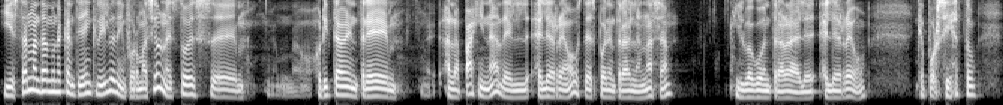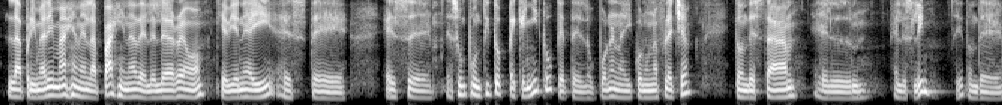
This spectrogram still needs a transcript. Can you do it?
Y están mandando una cantidad increíble de información. Esto es, eh, ahorita entré a la página del LRO, ustedes pueden entrar en la NASA y luego entrar al LRO, que por cierto, la primera imagen en la página del LRO que viene ahí este, es, eh, es un puntito pequeñito que te lo ponen ahí con una flecha, donde está el, el Slim, ¿sí? donde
